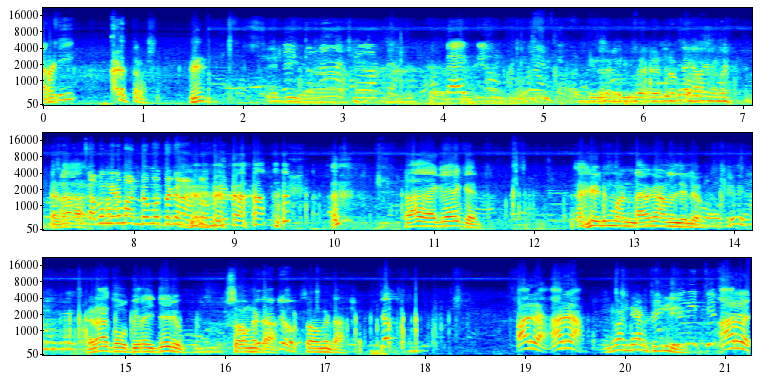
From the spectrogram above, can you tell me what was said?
ബാക്കി. അടുത്ത പ്രാവശ്യം. ഏഹ് എടാ. അപ്പൊ ഇങ്ങനെ മണ്ട മൊത്തം കാണണം. എടാ മണ്ടാൻ കാണില്ലല്ലോ. എടാ കോപ്പി റൈറ്റ് വരും. സോങ് ഇട്ടാ സോങ് ഇട്ടാ. ആരാ ആരാ? ഒരു വണ്ടി അടച്ചിട്ടില്ലേ? ആര്?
